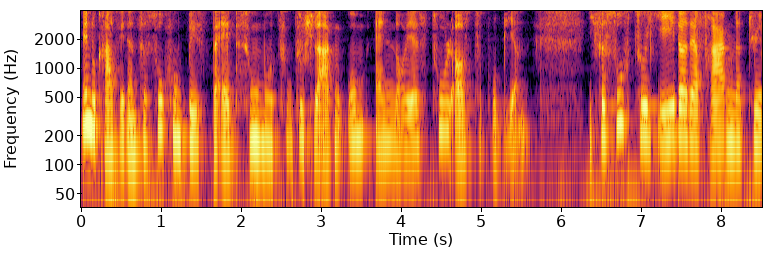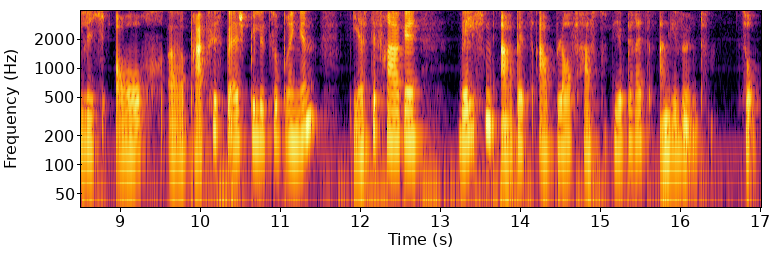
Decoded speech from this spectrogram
wenn du gerade wieder in Versuchung bist, bei AppSumo zuzuschlagen, um ein neues Tool auszuprobieren. Ich versuche zu jeder der Fragen natürlich auch äh, Praxisbeispiele zu bringen. Erste Frage, welchen Arbeitsablauf hast du dir bereits angewöhnt? So,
